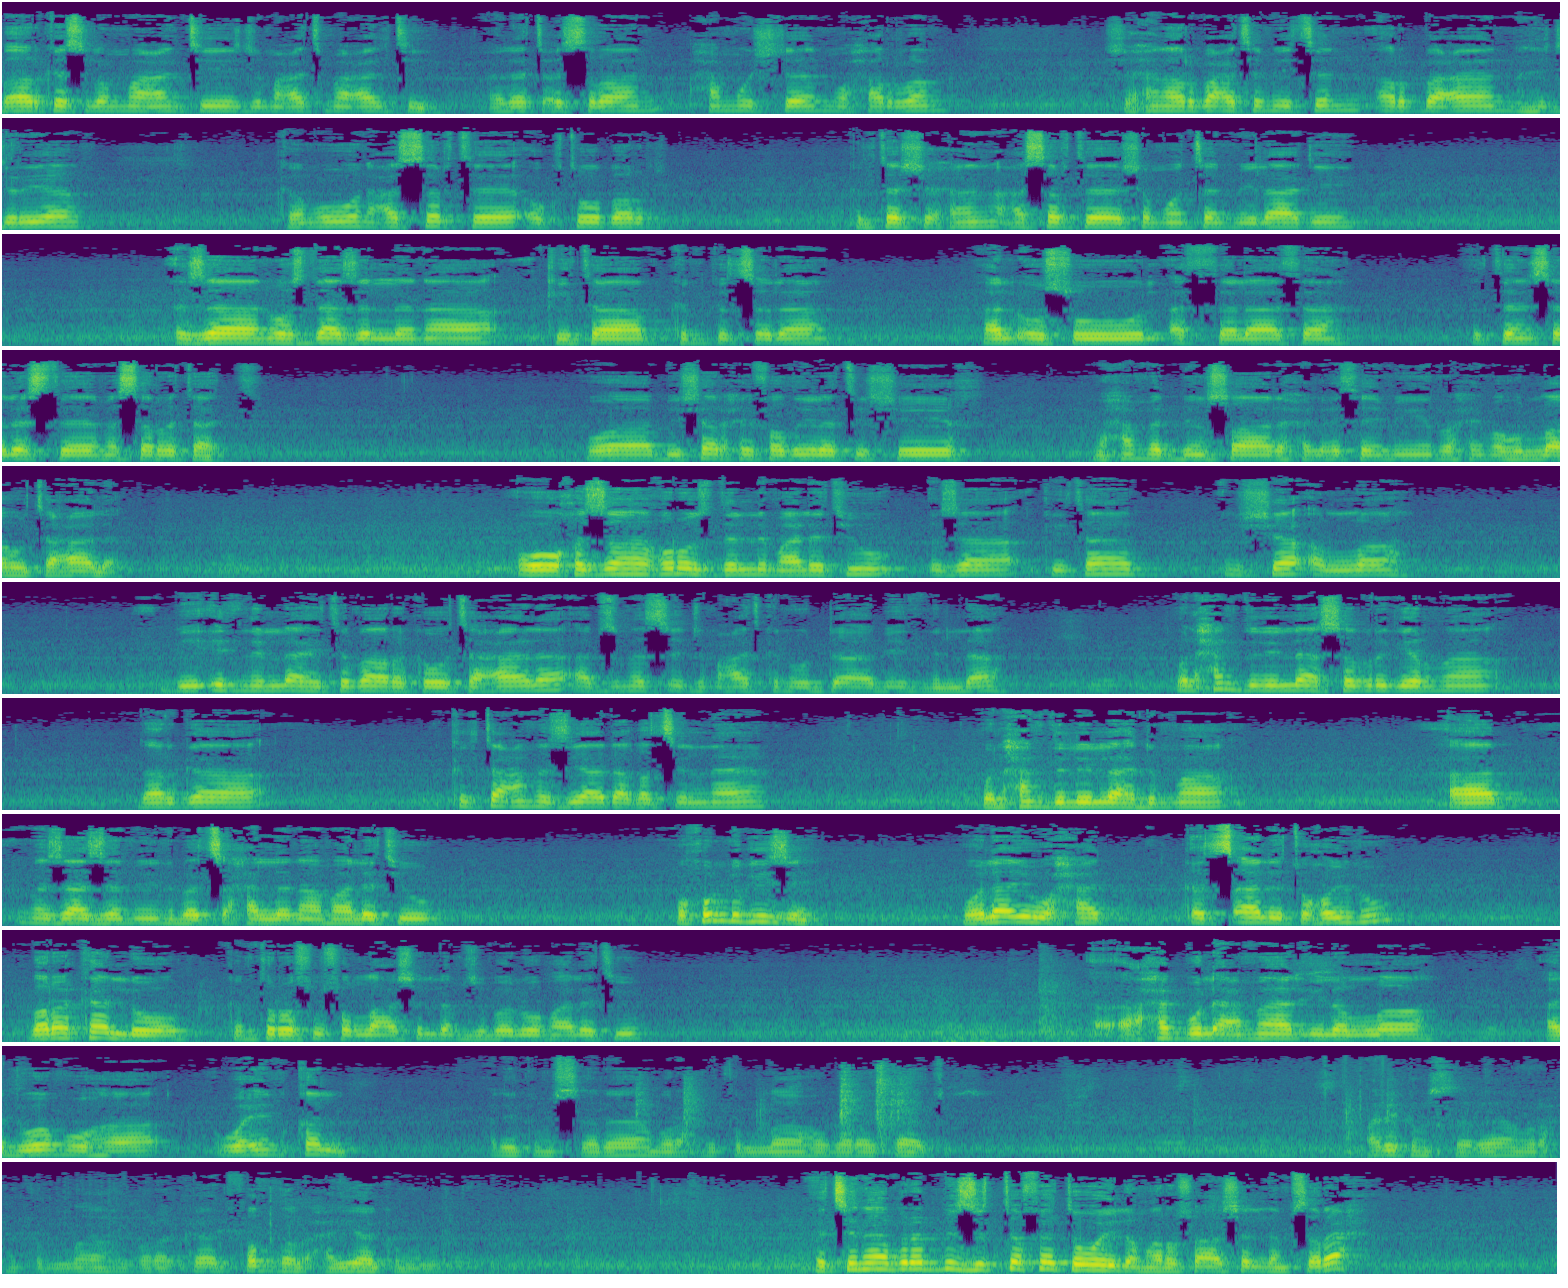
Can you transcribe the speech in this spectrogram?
بارك اسلم معنتي جمعة معلتي علت عسران حموشتن محرم. شحن أربعة ميتن أربعان هجرية. كمون عسرت أكتوبر. كلت شحن عسرت شمونتن ميلادي. إذا نوزداز لنا كتاب كنقصلا الأصول الثلاثة. التنسلست مسرتات. وبشرح فضيلة الشيخ محمد بن صالح العثيمين رحمه الله تعالى. وخزا خروز دل مالتيو إذا كتاب إن شاء الله بإذن الله تبارك وتعالى أبز مس جمعات كنودا بإذن الله. والحمد لله صبر غيرنا درجه كل عام زيادة غسلنا والحمد لله دما آب مزازمين بتصح لنا مالتيو. وكل جزء ولا يوحد قصال تخينو بركة له كنت الرسول صلى الله عليه وسلم زبلوا مالتي أحب الأعمال إلى الله أدومها وإن قل عليكم السلام ورحمة الله وبركاته. عليكم السلام ورحمة الله وبركاته. تفضل حياكم الله. اتنا برب زتفت ويلا ما الرسول صلى الله عليه وسلم سرح.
